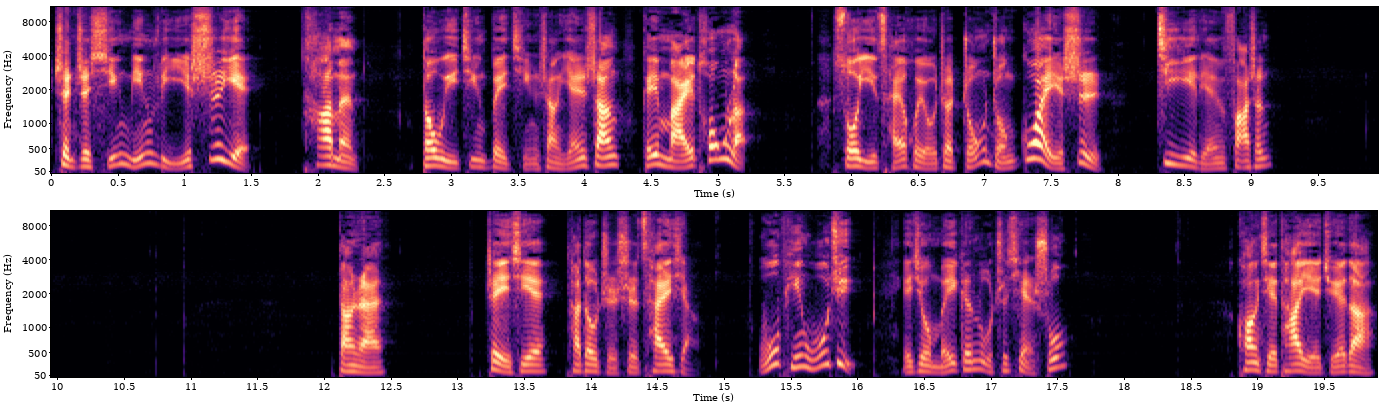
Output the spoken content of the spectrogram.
甚至刑名李师爷，他们。都已经被井上盐商给买通了，所以才会有这种种怪事接连发生。当然，这些他都只是猜想，无凭无据，也就没跟陆知县说。况且他也觉得，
